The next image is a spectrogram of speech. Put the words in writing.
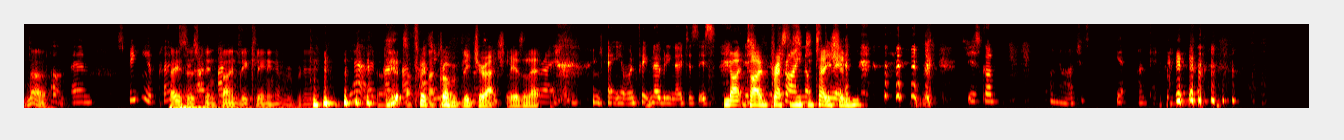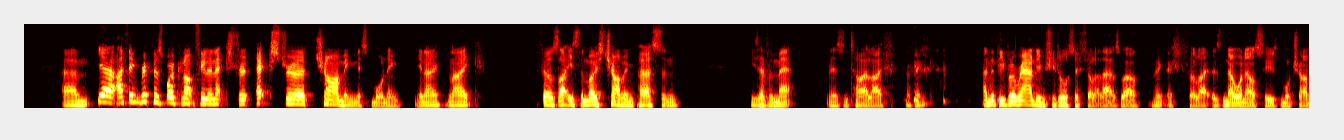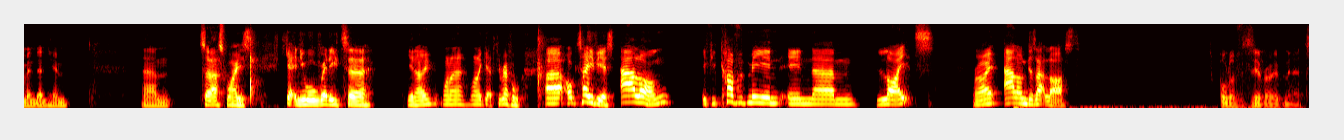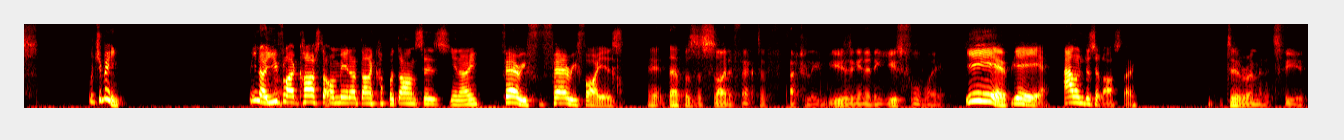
No, that. Oh, um, speaking of clothes, Taser's I- been I- kindly cleaning everybody. Yeah, I- that's I- It's I magic. probably true, actually, isn't it? Right. yeah, yeah. When people, nobody notices, Nighttime She's been trying not to do it. prestidigitation. she's gone. Oh no, I just yeah. Okay. Um, yeah, I think Ripper's woken up feeling extra extra charming this morning. You know, like feels like he's the most charming person he's ever met in his entire life. I think, and the people around him should also feel like that as well. I think they should feel like there's no one else who's more charming than him. Um, so that's why he's getting you all ready to, you know, want to want to get to the revel. Uh, Octavius, how long? If you covered me in in um, lights, right? How long does that last? All of zero minutes. What do you mean? You know, you've like cast it on me, and I've done a couple of dances. You know, fairy fairy fires. Yeah, that was a side effect of actually using it in a useful way. Yeah, yeah, yeah, yeah. How long does it last though? Zero minutes for you.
